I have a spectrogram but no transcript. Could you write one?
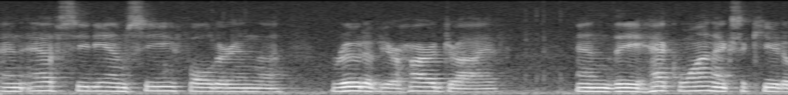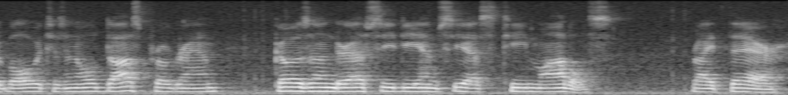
an FCDMC folder in the root of your hard drive. And the HEC1 executable, which is an old DOS program, goes under FCDMCST models right there.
